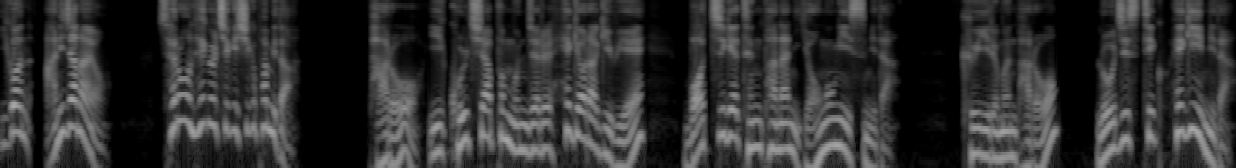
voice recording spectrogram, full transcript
이건 아니잖아요. 새로운 해결책이 시급합니다. 바로 이 골치 아픈 문제를 해결하기 위해 멋지게 등판한 영웅이 있습니다. 그 이름은 바로 로지스틱 회기입니다.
